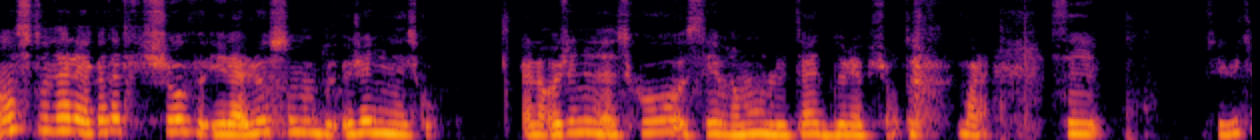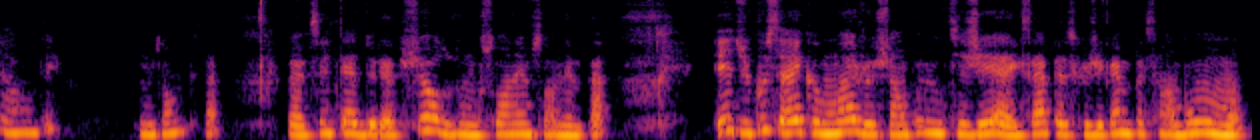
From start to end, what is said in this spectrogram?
Ensuite, on a la cantatrice chauve et la leçon de Eugène UNESCO. Alors, Eugène UNESCO, c'est vraiment le théâtre de l'absurde. voilà. C'est lui qui a inventé Il me semble que ça. Bref, c'est le théâtre de l'absurde, donc soit on aime, soit on n'aime pas. Et du coup, c'est vrai que moi, je suis un peu mitigée avec ça parce que j'ai quand même passé un bon moment.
